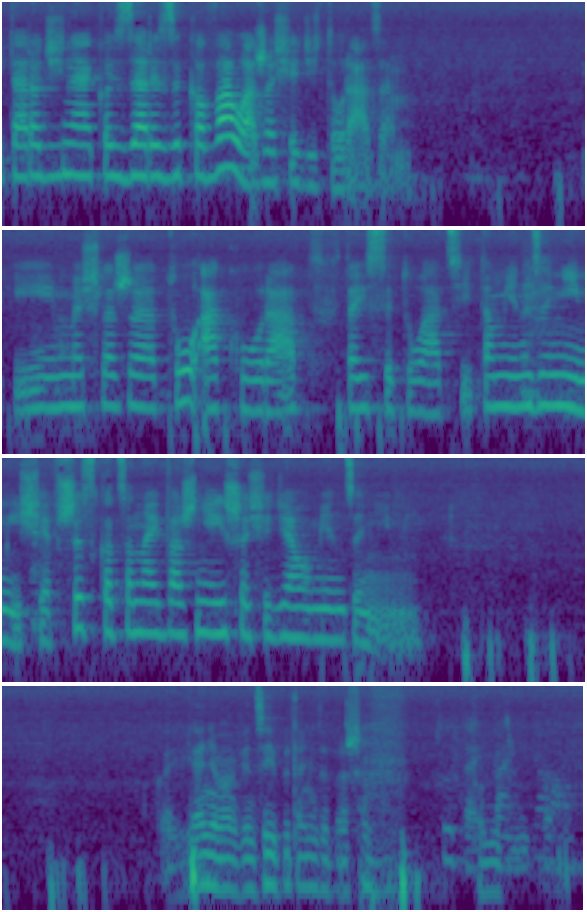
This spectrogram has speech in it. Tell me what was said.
i ta rodzina jakoś zaryzykowała, że siedzi tu razem. I myślę, że tu akurat w tej sytuacji to między nimi się wszystko, co najważniejsze, się działo między nimi. Ja nie mam więcej pytań, zapraszam. Tutaj pani powie.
